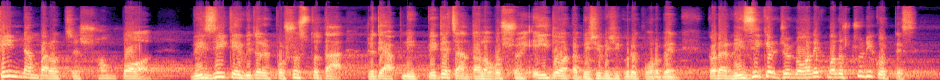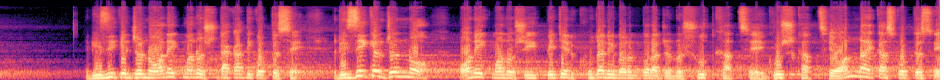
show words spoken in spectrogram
তিন নাম্বার হচ্ছে সম্পদ। রিজিকের ভিতরে প্রশস্ততা যদি আপনি পেতে চান, তাহলে অবশ্যই এই দোয়াটা বেশি বেশি করে পড়বেন। কারণ রিজিকের জন্য অনেক মানুষ চুরি করতেছে। রিজিকের জন্য অনেক মানুষ ডাকাতি করতেছে। রিজিকের জন্য অনেক মানুষ এই পেটের ক্ষুধা নিবারণ করার জন্য সুদ খাচ্ছে, ঘুষ খাচ্ছে, অন্যায় কাজ করতেছে।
